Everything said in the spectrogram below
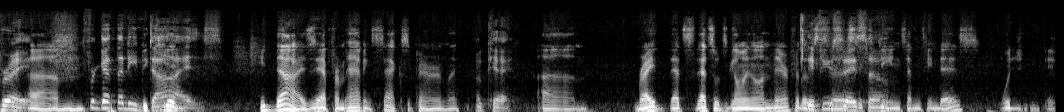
right um, forget that he the kid- dies he dies. Yeah, from having sex apparently. okay Um, right? That's that's what's going on there for those If you uh, say so. 16, 17 days. Would you,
